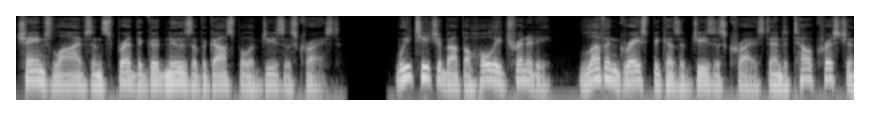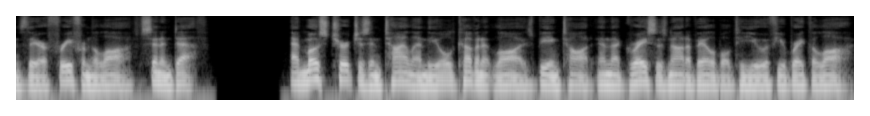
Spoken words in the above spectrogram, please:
change lives, and spread the good news of the gospel of Jesus Christ. We teach about the Holy Trinity, love and grace because of Jesus Christ, and to tell Christians they are free from the law, of sin, and death. At most churches in Thailand, the Old Covenant law is being taught, and that grace is not available to you if you break the law.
